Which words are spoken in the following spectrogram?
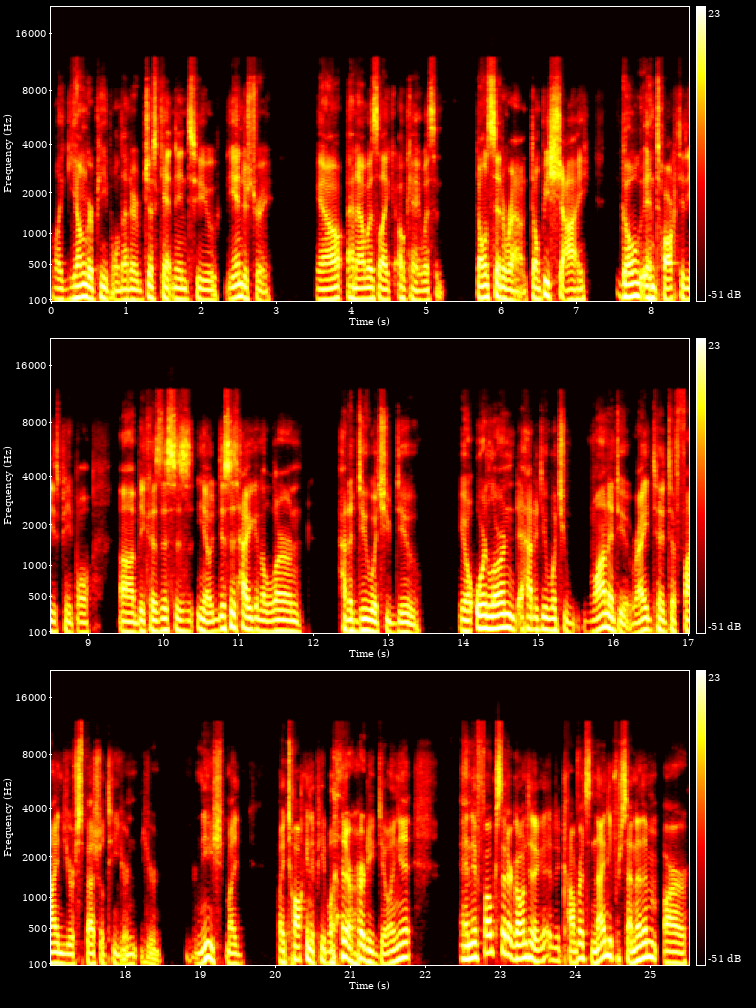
like younger people that are just getting into the industry you know? And i was like okay listen don't sit around. Don't be shy. Go and talk to these people uh, because this is you know this is how you're going to learn how to do what you do you know or learn how to do what you want to do right? To to find your specialty your your, your niche by by talking to people that are already doing it. And if folks that are going to the conference 90% of them are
